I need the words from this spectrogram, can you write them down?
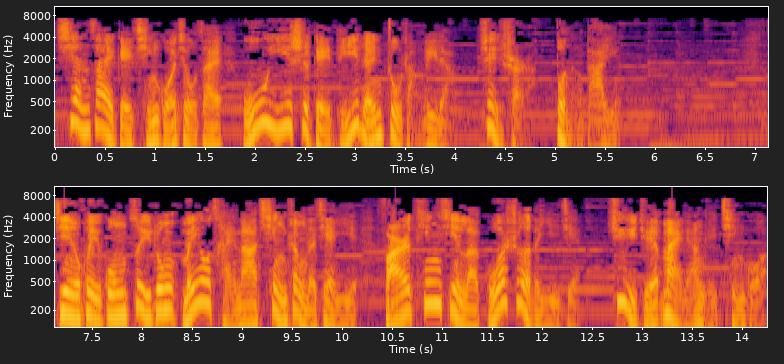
现在给秦国救灾，无疑是给敌人助长力量，这事儿啊不能答应。晋惠公最终没有采纳庆正的建议，反而听信了国社的意见，拒绝卖粮给秦国。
